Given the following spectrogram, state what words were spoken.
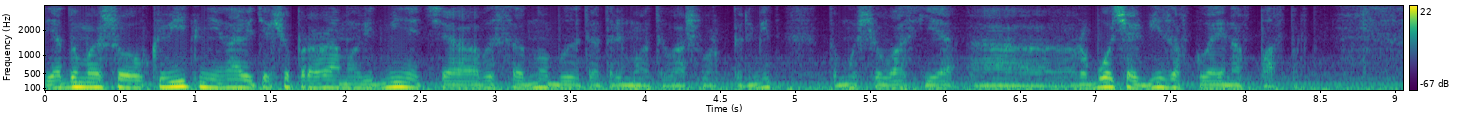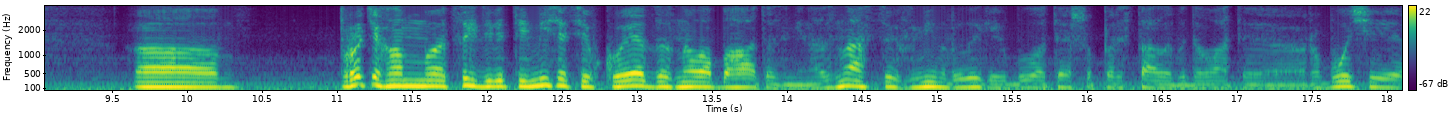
Я думаю, що в квітні, навіть якщо програму відмінять, ви все одно будете отримувати ваш work permit, тому що у вас є робоча віза вклеєна в паспорт. Протягом цих 9 місяців Кует зазнала багато змін. З цих змін великих було те, що перестали видавати робочі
